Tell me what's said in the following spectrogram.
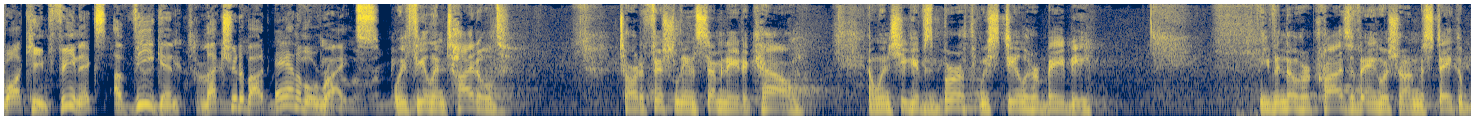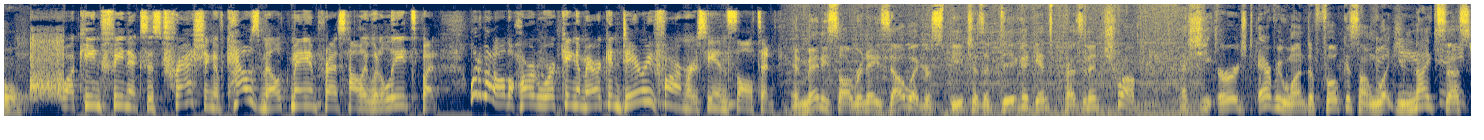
Joaquin Phoenix, a vegan, lectured about animal rights. We feel entitled to artificially inseminate a cow, and when she gives birth, we steal her baby, even though her cries of anguish are unmistakable. Joaquin Phoenix's trashing of cow's milk may impress Hollywood elites, but what about all the hardworking American dairy farmers he insulted? And many saw Renee Zellweger's speech as a dig against President Trump as she urged everyone to focus on what unites us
